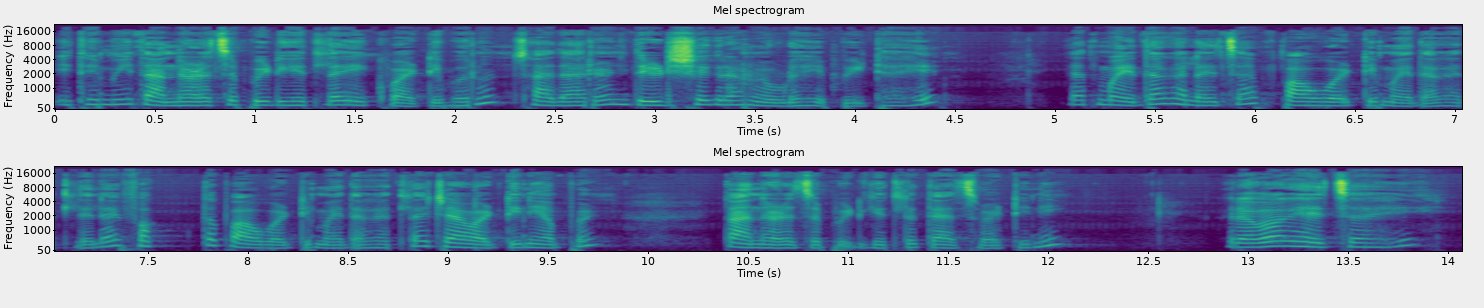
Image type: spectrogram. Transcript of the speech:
इथे मी तांदळाचं पीठ घेतलं एक वाटी भरून. साधारण दीडशे ग्राम एवढं हे पीठ आहे. यात मैदा घालायचा पाववाटी मैदा घातलेला आहे. फक्त पाववाटी मैदा घातला. ज्या वाटीने आपण तांदळाचं पीठ घेतलं त्याच वाटीने. रवा घ्यायचा आहे.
